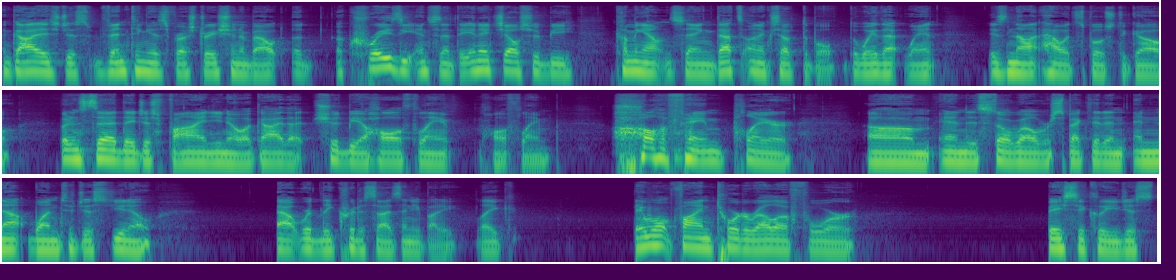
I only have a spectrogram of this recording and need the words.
a guy is just venting his frustration about a, a crazy incident. The NHL should be coming out and saying that's unacceptable. The way that went is not how it's supposed to go. But instead, they just find you know a guy that should be a Hall of Fame, Hall of Fame, Hall of Fame player, um, and is so well respected, and and not one to just you know outwardly criticize anybody. Like they won't find Tortorella for basically just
